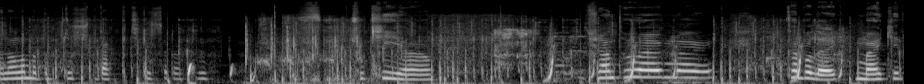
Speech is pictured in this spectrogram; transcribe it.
Ben alamadım. Dur bir dakika çıkırsana. Çok iyi ya. Çanta var mı? Tam olarak market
